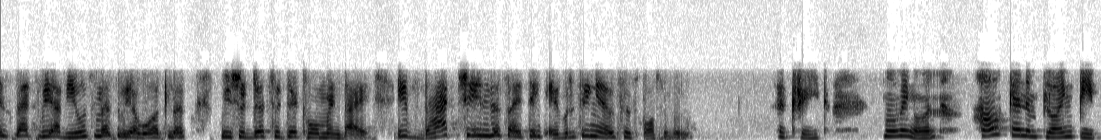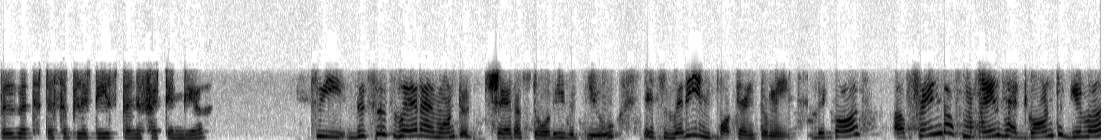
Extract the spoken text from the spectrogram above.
is that we are useless, we are worthless, we should just sit at home and die. If that changes, I think everything else is possible. Agreed. Moving on, how can employing people with disabilities benefit India? See, this is where I want to share a story with you. It's very important to me because a friend of mine had gone to give a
